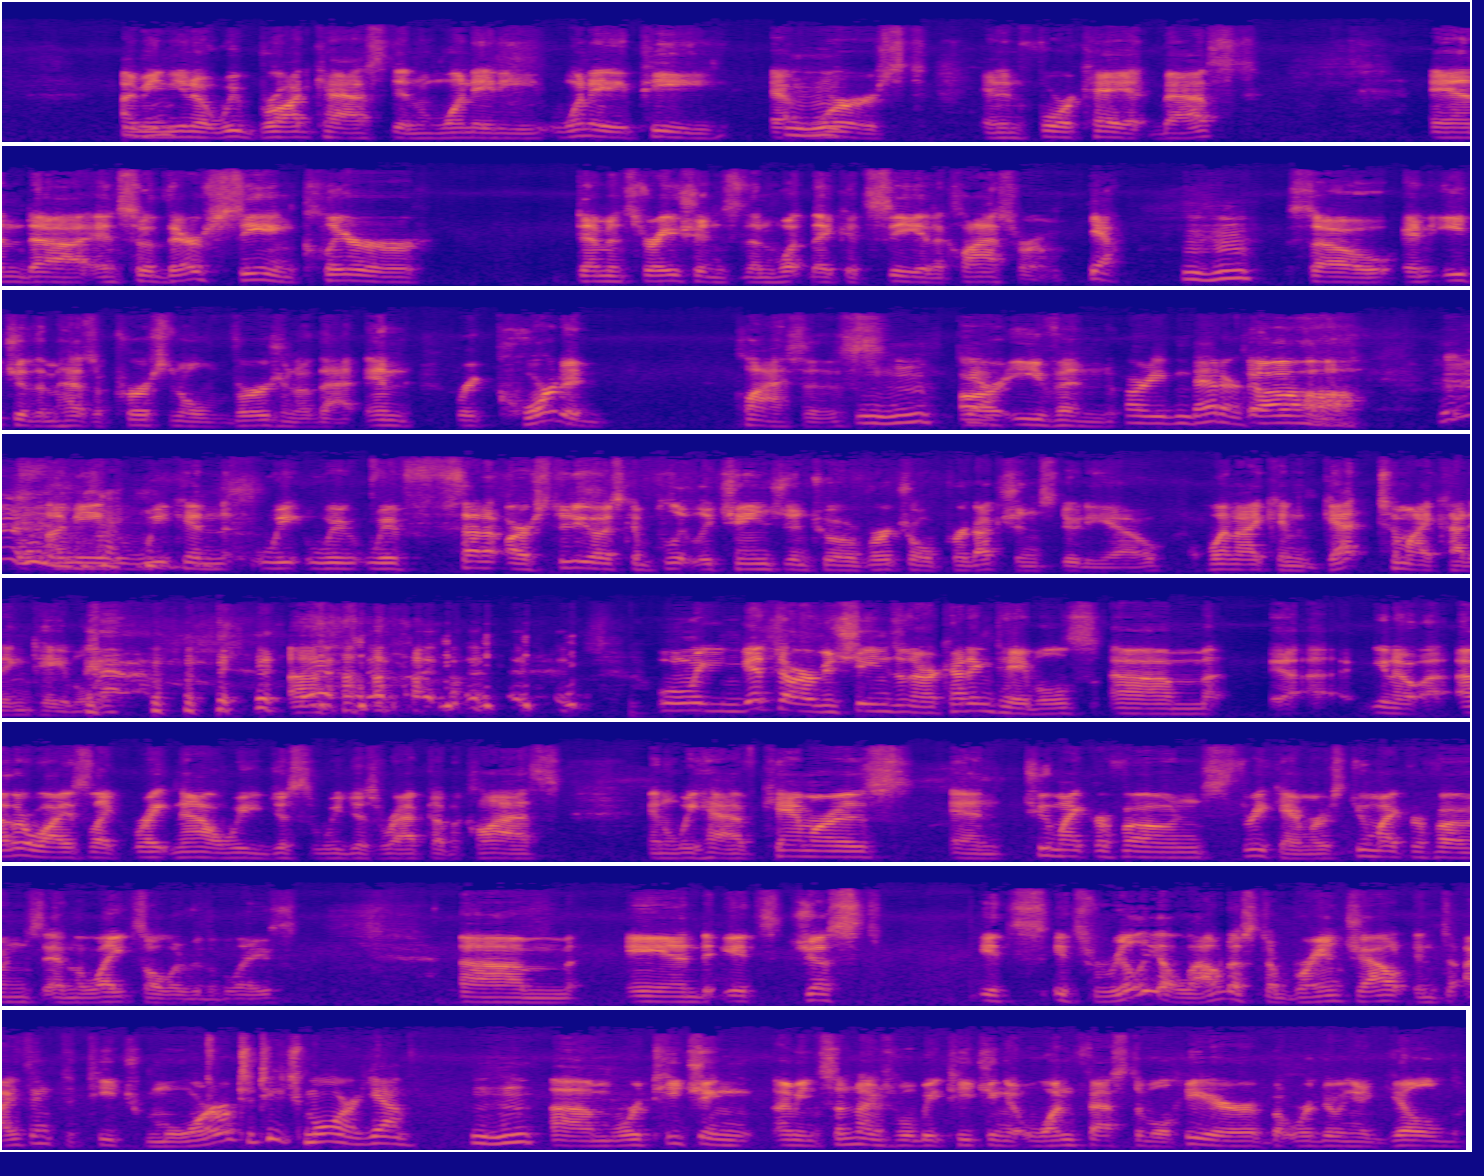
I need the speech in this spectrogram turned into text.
I mean, you know, we broadcast in 180 180p at Mhm. worst and in 4K at best, and uh, and so they're seeing clearer demonstrations than what they could see in a classroom. Yeah. hmm So, and each of them has a personal version of that, and recorded classes hmm are even are even better. Oh, I mean, we can we we we've set up our studio has completely changed into a virtual production studio. When I can get to my cutting table, uh, when we can get to our machines and our cutting tables, um, uh, you know, otherwise, like right now, we just we just wrapped up a class, and we have cameras and two microphones, three cameras, two microphones, and the lights all over the place. Um, and it's just it's it's really allowed us to branch out into I think to teach more. To teach more, yeah. hmm Um, we're teaching. I mean, sometimes we'll be teaching at one festival here, but we're doing a guild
